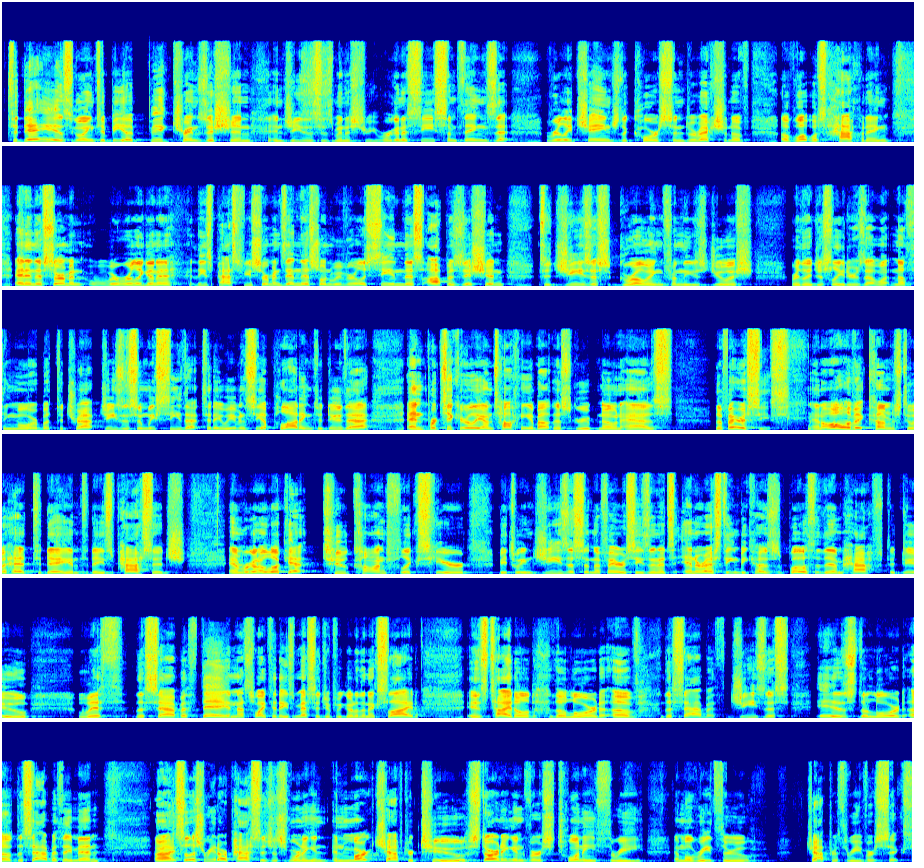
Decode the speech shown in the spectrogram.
Today is going to be a big transition in Jesus' ministry. We're going to see some things that really change the course and direction of, of what was happening. And in this sermon, we're really going to, these past few sermons and this one, we've really seen this opposition to Jesus growing from these Jewish religious leaders that want nothing more but to trap Jesus. And we see that today. We even see a plotting to do that. And particularly, I'm talking about this group known as the Pharisees. And all of it comes to a head today in today's passage. And we're going to look at two conflicts here between Jesus and the Pharisees. And it's interesting because both of them have to do with the Sabbath day. And that's why today's message, if we go to the next slide, is titled The Lord of the Sabbath. Jesus is the Lord of the Sabbath. Amen? All right, so let's read our passage this morning in, in Mark chapter 2, starting in verse 23, and we'll read through chapter 3, verse 6.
